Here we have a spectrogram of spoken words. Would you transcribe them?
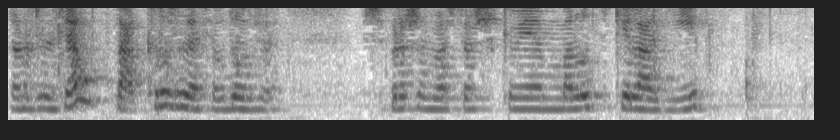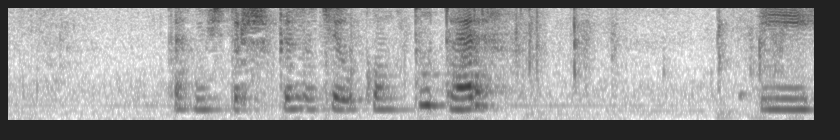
Rozleciał? Tak, rozleciał, dobrze. Przepraszam was, troszkę miałem malutkie lagi. Tak mi się troszkę zaciął komputer. I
